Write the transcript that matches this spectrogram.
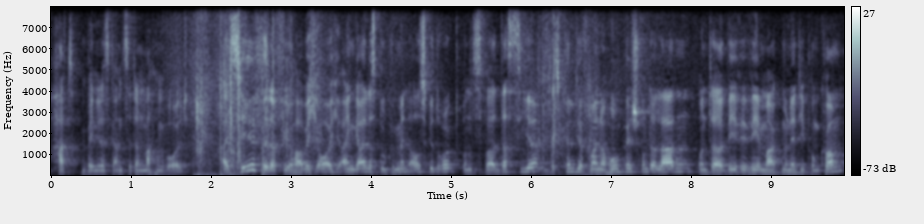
hat, wenn ihr das Ganze dann machen wollt. Als Hilfe dafür habe ich euch ein geiles Dokument ausgedruckt und zwar das hier. Das könnt ihr auf meiner Homepage runterladen unter www.markmonetti.com.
